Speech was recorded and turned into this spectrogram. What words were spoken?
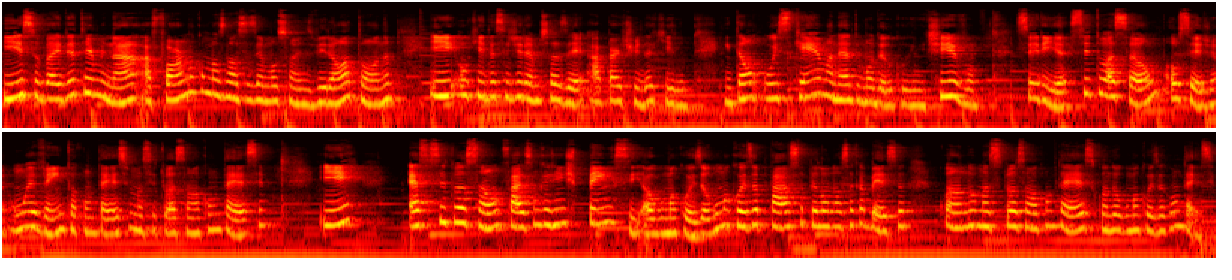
e isso vai determinar a forma como as nossas emoções virão à tona e o que decidiremos fazer a partir daquilo. Então, o esquema né, do modelo cognitivo seria situação, ou seja, um evento acontece, uma situação acontece e essa situação faz com que a gente pense alguma coisa, alguma coisa passa pela nossa cabeça quando uma situação acontece, quando alguma coisa acontece.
